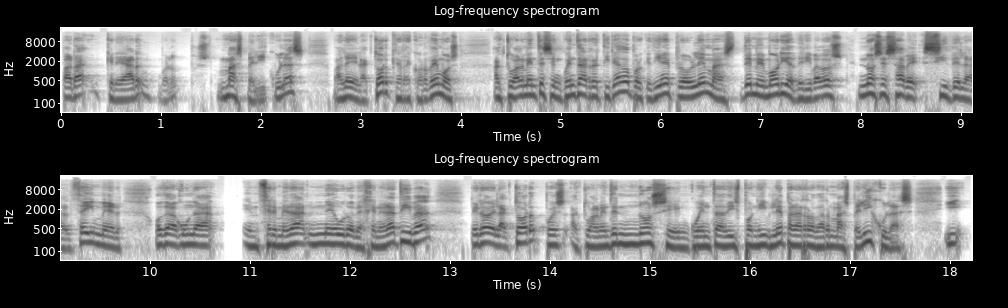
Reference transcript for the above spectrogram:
para crear, bueno, pues más películas, ¿vale? El actor, que recordemos, actualmente se encuentra retirado porque tiene problemas de memoria derivados, no se sabe si del Alzheimer o de alguna enfermedad neurodegenerativa, pero el actor pues actualmente no se encuentra disponible para rodar más películas y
